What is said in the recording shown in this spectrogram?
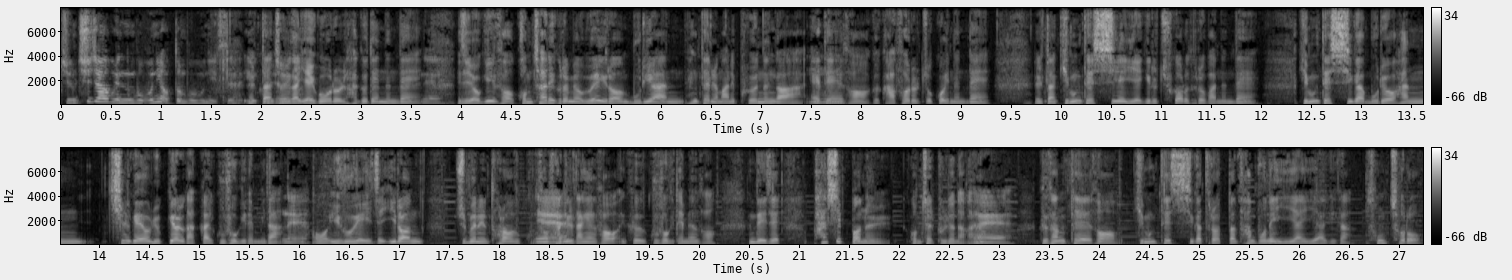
지금 취재하고 있는 부분이 어떤 부분이 있어요? 일단 저희가 예고를 하기도 했는데 네. 이제 여기서 검찰이 그러면 왜 이런 무리한 행태를 많이 보였는가에 음. 대해서 그 가설을 쫓고 있는데 일단 김웅태 씨의 얘기를 추가로 들어봤는데 김웅태 씨가 무려 한 7개월, 6개월 가까이 구속이 됩니다. 네. 어, 이후에 이제 이런 주변인 털어 구속 네. 사기를 당해서 그 구속이 되면서 근데 이제 80번을 검찰 불려나가요. 네. 그 상태에서 김웅태 씨가 들었던 3분의 2의 이야기가 송초로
